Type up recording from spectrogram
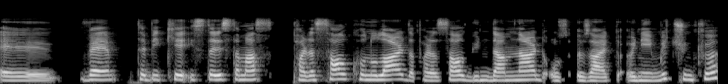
E, ve tabii ki ister istemez parasal konular da parasal gündemler de özellikle önemli. Çünkü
